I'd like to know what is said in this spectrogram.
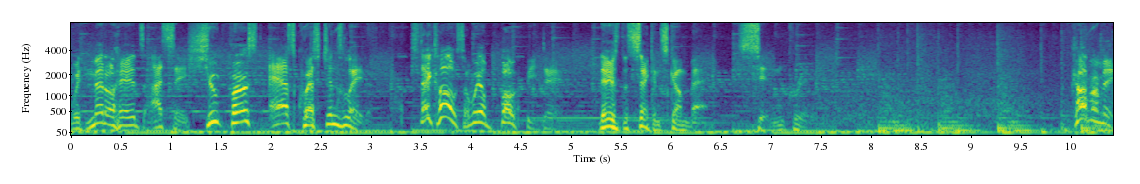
With metalheads, I say shoot first, ask questions later. Stay close or we'll both be dead. There's the second scumbag, sitting pretty. Cover me!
